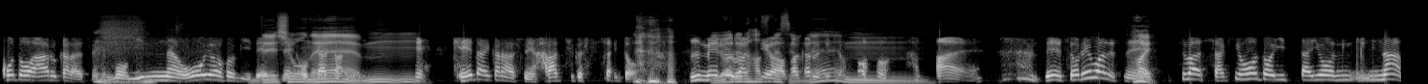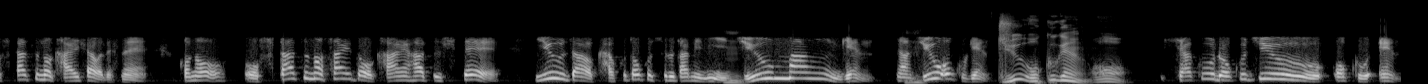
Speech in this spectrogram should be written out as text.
ことがあるからですね、もうみんな大喜びでね、ですしょうお客さね。んに、うんうん。ね携帯からですね、払ってくださいと。勧めるわけがわかるでしょ。う。ん。はい。で、それはですね、はい。実は先ほど言ったような2つの会社はですね、この2つのサイトを開発して、ユーザーを獲得するためにうん。10万元、あ10億元、10億元。おう。160億円。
